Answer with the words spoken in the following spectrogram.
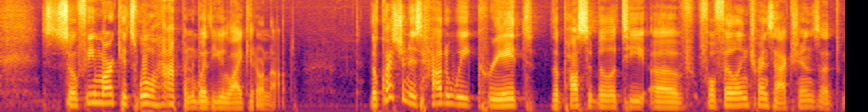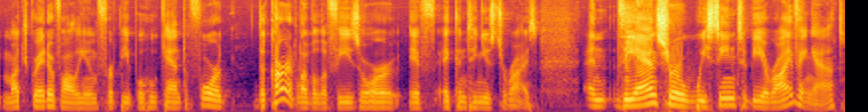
so fee markets will happen whether you like it or not. The question is, how do we create the possibility of fulfilling transactions at much greater volume for people who can't afford the current level of fees or if it continues to rise? And the answer we seem to be arriving at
